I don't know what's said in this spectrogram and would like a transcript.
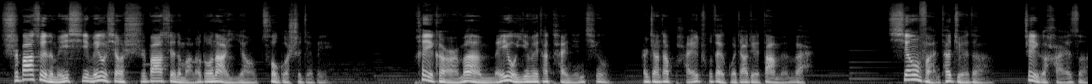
十八岁的梅西没有像十八岁的马拉多纳一样错过世界杯，佩克尔曼没有因为他太年轻而将他排除在国家队大门外，相反，他觉得这个孩子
